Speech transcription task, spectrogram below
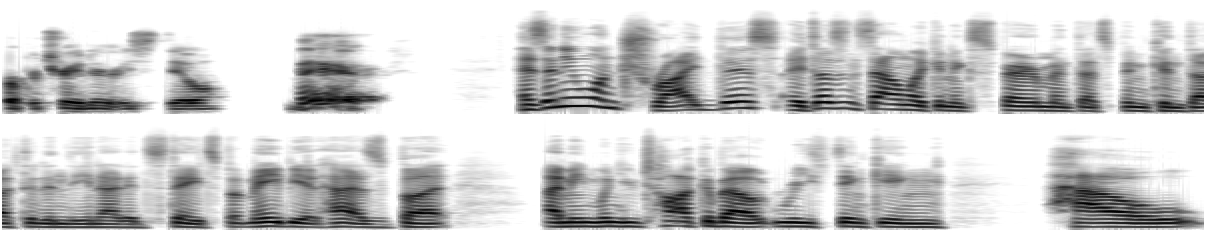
perpetrator is still there. Has anyone tried this? It doesn't sound like an experiment that's been conducted in the United States, but maybe it has. But I mean, when you talk about rethinking how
